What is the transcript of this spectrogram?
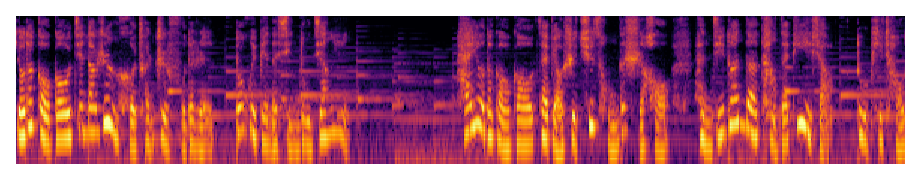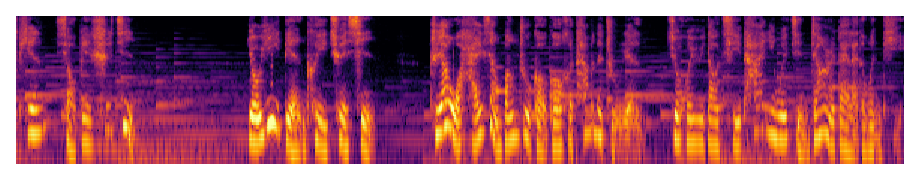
有的狗狗见到任何穿制服的人都会变得行动僵硬，还有的狗狗在表示屈从的时候，很极端地躺在地上，肚皮朝天，小便失禁。有一点可以确信，只要我还想帮助狗狗和它们的主人，就会遇到其他因为紧张而带来的问题。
